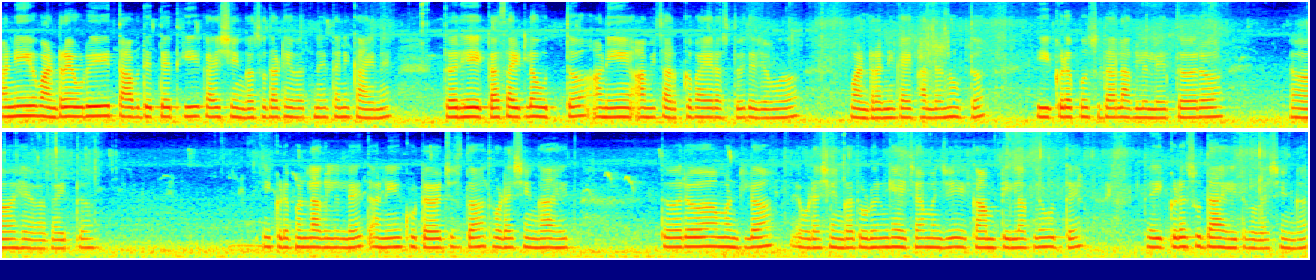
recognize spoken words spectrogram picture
आणि वांढरं एवढी ताप देत आहेत की काही शेंगासुद्धा ठेवत नाहीत आणि काय नाही. तर हे एका साईडला होतं आणि आम्ही सारखं बाहेर असतो आहे त्याच्यामुळं वांढरांनी काही खाल्लं नव्हतं. इकडं पण सुद्धा लागलेलं आहे. तर हे बघा इथं. इकडे पण लागलेले आहेत आणि खुटाळ्याच्या सुद्धा थोड्या शेंगा आहेत. तर म्हटलं एवढ्या शेंगा तोडून घ्यायच्या. म्हणजे एका आमटीला आपले होते तर इकडंसुद्धा आहेत बघा शेंगा.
